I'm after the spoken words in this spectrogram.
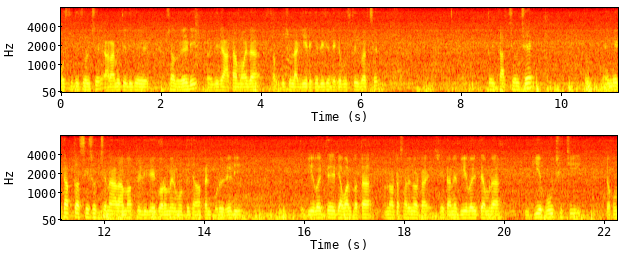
প্রস্তুতি চলছে। আর আমি তো এদিকে সব রেডি এদিকে আটা, ময়দা সব কিছু লাগিয়ে রেখে দিয়েছে, দেখে বুঝতেই পারছেন। তো এই কাজ চলছে। মেকআপ তো আর শেষ হচ্ছে না, আর আমার তো এদিকে গরমের মধ্যে জামা প্যান্ট পরে রেডি তো বিয়েবাড়িতে যাওয়ার কথা নটা সাড়ে নটায়, সেখানে বিয়েবাড়িতে আমরা গিয়ে পৌঁছেছি তখন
